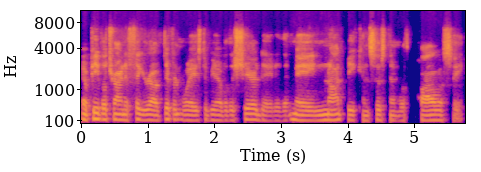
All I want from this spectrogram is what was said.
you know, people trying to figure out different ways to be able to share data that may not be consistent with policy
